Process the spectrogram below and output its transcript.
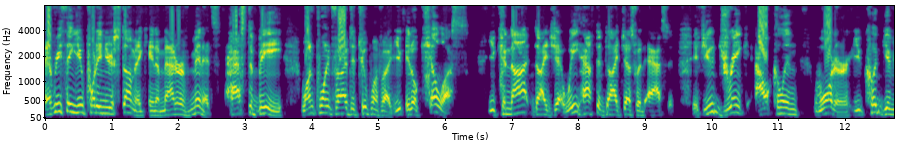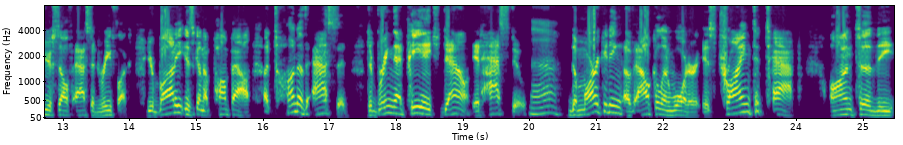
everything you put in your stomach in a matter of minutes has to be 1.5 to 2.5. You, it'll kill us. You cannot digest. We have to digest with acid. If you drink alkaline water, you could give yourself acid reflux. Your body is going to pump out a ton of acid to bring that pH down. It has to. Ah. The marketing of alkaline water is trying to tap onto the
